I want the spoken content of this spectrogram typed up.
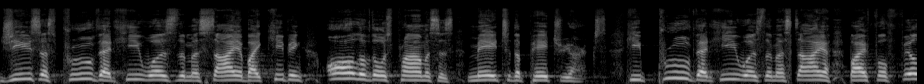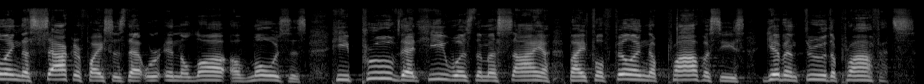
Jesus proved that he was the Messiah by keeping all of those promises made to the patriarchs. He proved that he was the Messiah by fulfilling the sacrifices that were in the law of Moses. He proved that he was the Messiah by fulfilling the prophecies given through the prophets.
